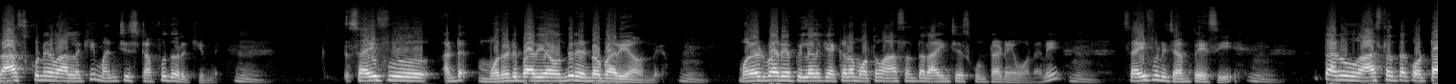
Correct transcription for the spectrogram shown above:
రాసుకునే వాళ్ళకి మంచి స్టఫ్ దొరికింది. సైఫ్ అంటే మొదటి భార్య ఉంది రెండో భార్య ఉంది. మొదటి భార్య పిల్లలకి ఎక్కడ మొత్తం ఆస్తంతా రాయించేసుకుంటాడేమోనని సైఫ్ని చంపేసి తను ఆస్తంతా కొట్టా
